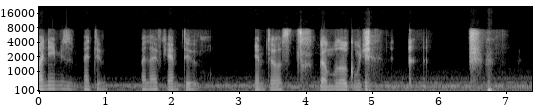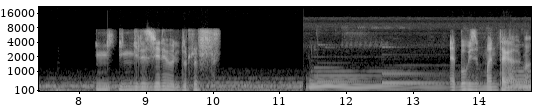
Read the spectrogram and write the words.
My name is Matthew. My life came to came to us. Ben bunu okumuş. İng- İngilizceni öldürürüm. Evet bu bizim manita galiba.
